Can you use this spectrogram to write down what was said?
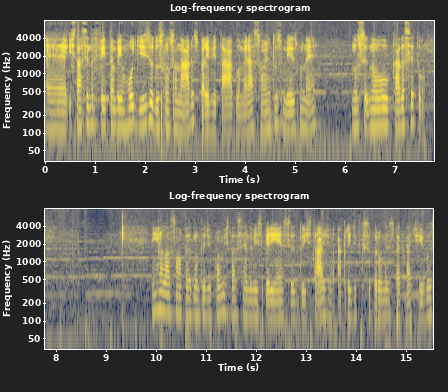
É, está sendo feito também um rodízio dos funcionários para evitar aglomerações dos mesmos né, no, no cada setor. Em relação à pergunta de como está sendo minha experiência do estágio, acredito que superou minhas expectativas,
